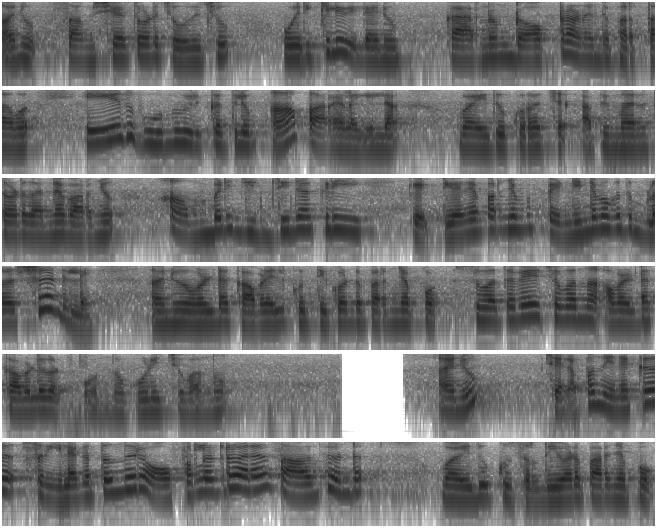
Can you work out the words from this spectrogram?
അനു സംശയത്തോടെ ചോദിച്ചു. ഒരിക്കലും ഇല്ല അനു. കാരണം ഡോക്ടറാണ് എന്റെ ഭർത്താവ്. ഏത് ഭൂമി കുലുക്കത്തിലും ആ പറയളകില്ല. വൈദു കുറച്ച് അഭിമാനത്തോടെ തന്നെ പറഞ്ഞു. അമ്പടി ജിഞ്ചിനാക്കടി. കെട്ടിയവനെ പറഞ്ഞപ്പോൾ പെണ്ണിന്റെ മുഖത്ത് ബ്ലഷ് കണ്ടില്ലേ? അനു അവളുടെ കവളിൽ കുത്തിക്കൊണ്ട് പറഞ്ഞപ്പോൾ സ്വതവേ ചുവന്ന അവളുടെ കവളുകൾ ഒന്നുകൂടി ചുവന്നു. അനു ചിലപ്പോൾ നിനക്ക് ശ്രീലകത്തുനിന്ന് ഒരു ഓഫർ ലെറ്റർ വരാൻ സാധ്യതയുണ്ട്. വൈദു കുസൃതിയോടെ പറഞ്ഞപ്പോൾ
